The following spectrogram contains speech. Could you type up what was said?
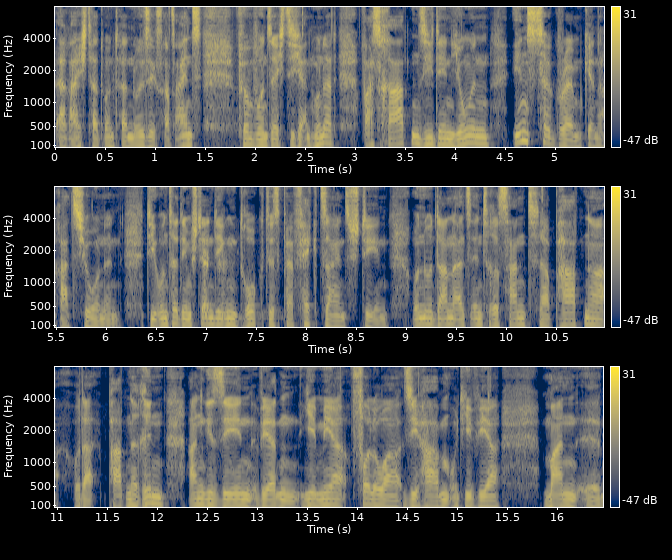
erreicht hat unter 0681 65 100. Was raten Sie den jungen Instagram-Generationen, die unter dem ständigen Druck des Perfektseins stehen und nur dann als interessanter Partner oder Partnerin angesehen werden, je mehr Follower sie haben und je mehr man, äh,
